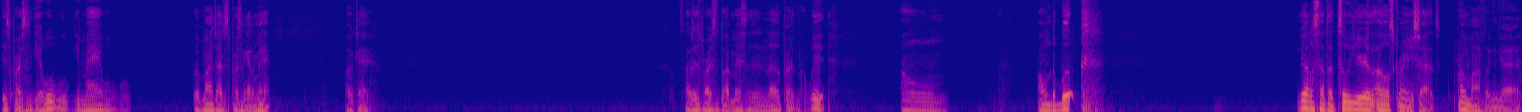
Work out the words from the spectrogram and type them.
this person get whoop, whoop, get mad. Whoop, whoop. But mind you, this person got a man. Okay. So this person started messaging the other person I'm with on on the book. You send her two years old screenshots. Oh my fucking gosh.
